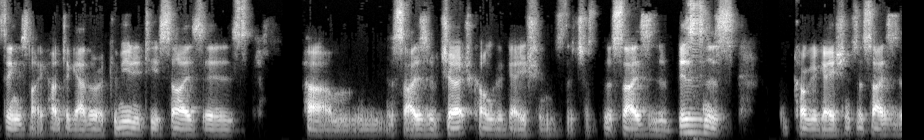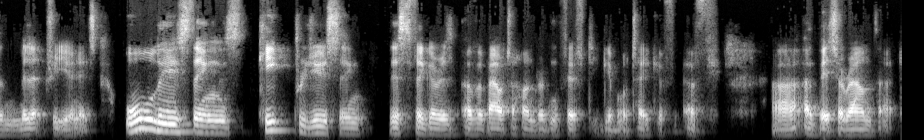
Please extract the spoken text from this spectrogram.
things like hunter gatherer community sizes, um, the size of church congregations, the, the sizes of business congregations, the sizes of military units. All these things keep producing this figure of about 150, give or take a, a, uh, a bit around that.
